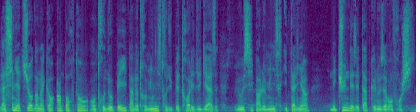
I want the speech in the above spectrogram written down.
La signature d'un accord important entre nos pays par notre ministre du pétrole et du gaz, mais aussi par le ministre italien, n'est qu'une des étapes que nous avons franchies,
